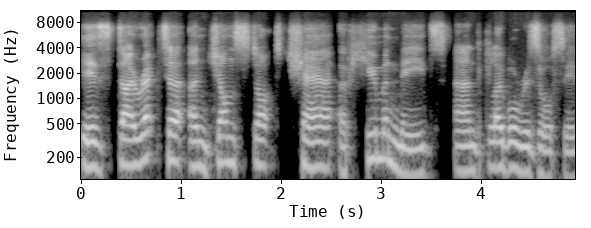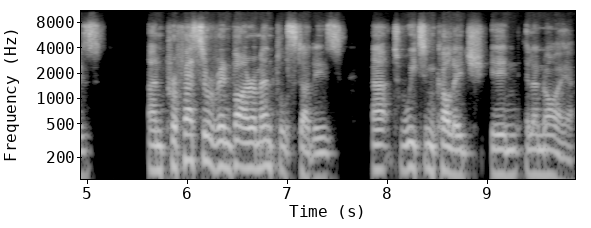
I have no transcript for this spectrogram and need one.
is Director and John Stott Chair of Human Needs and Global Resources and Professor of Environmental Studies at Wheaton College in Illinois.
